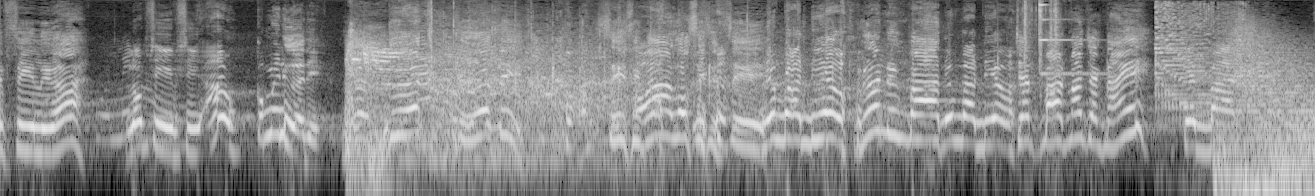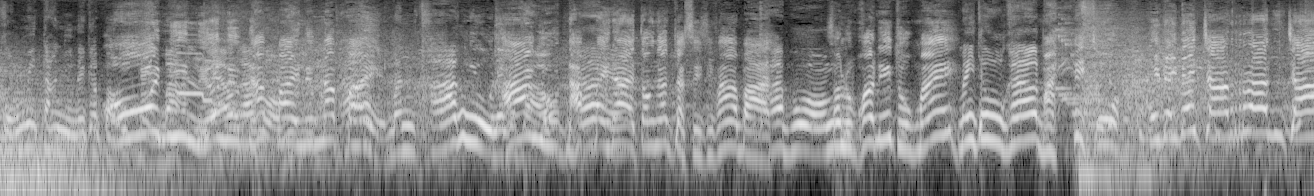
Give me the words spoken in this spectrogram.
44 เหลือ ลบสี่สิบสี่อ้าว ก็ไม่เหลือดิเหลือเหลือสิ45ลบเหลือ44บาทเดียวเหลือ1บาทเหลือบาทเดียว7บาทมาจากไหนเจ็ดบาท ผมมีตังค์อยู่ในกระเป๋าโอ้ยจ็ดบาทมีเหลือแวลืมนับไปครับผลืมนับไปใช่มันค้างอยู่ในกระค้างเป๋าอยู่นับไม่ได้ใช่ต้องนับจาก 45 บาท ครับผม สรุปข้อนี้ถูกไหม ไม่ถูกครับ ไม่ถูกเด็กๆได้จารันจ้า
